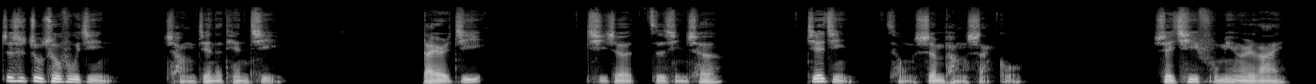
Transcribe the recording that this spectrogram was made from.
这是住处附近常见的天气。戴耳机，骑着自行车，街景从身旁闪过，水汽拂面而来，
